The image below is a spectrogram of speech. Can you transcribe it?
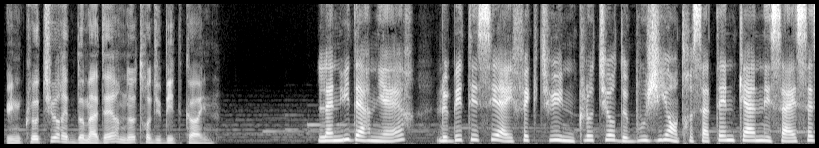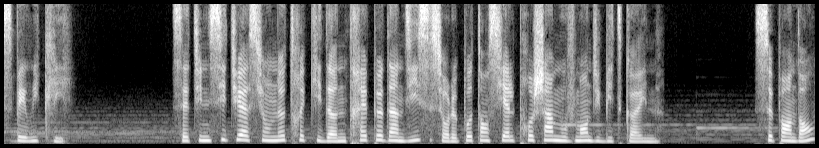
Une clôture hebdomadaire neutre du Bitcoin. La nuit dernière, le BTC a effectué une clôture de bougie entre sa Tenkan et sa SSB Weekly. C'est une situation neutre qui donne très peu d'indices sur le potentiel prochain mouvement du Bitcoin. Cependant,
